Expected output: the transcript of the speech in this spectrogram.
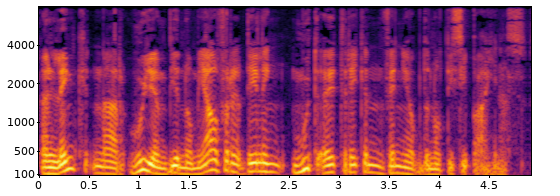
Een link naar hoe je een binomiaalverdeling moet uitrekenen vind je op de notitiepagina's.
